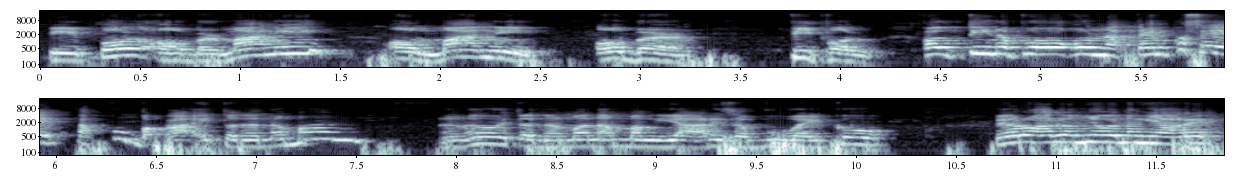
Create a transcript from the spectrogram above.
People over money o money over people? Kaunti na po ako na-tempt kasi, tako, baka ito na naman. Ano, ito naman ang mangyari sa buhay ko. Pero alam nyo ang nangyari?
